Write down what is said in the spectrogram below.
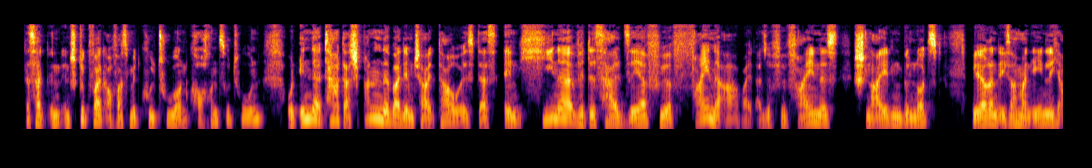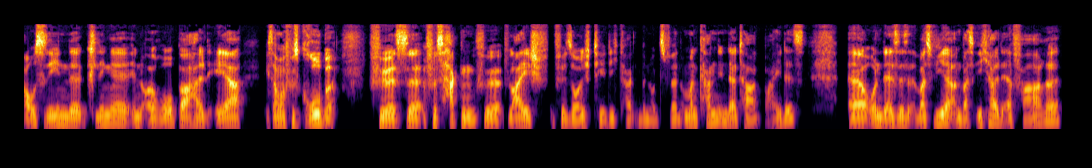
Das hat ein, ein Stück weit auch was mit Kultur und Kochen zu tun. Und in der Tat, das Spannende bei dem Chai Dao ist, dass in China wird es halt sehr für feine Arbeit, also für feines Schneiden benutzt, während ich sag mal eine ähnlich aussehende Klinge in Europa halt eher, ich sag mal fürs Grobe fürs, äh, fürs Hacken, für Fleisch, für solche Tätigkeiten benutzt werden. Und man kann in der Tat beides. Äh, und es ist, was wir und was ich halt erfahre,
